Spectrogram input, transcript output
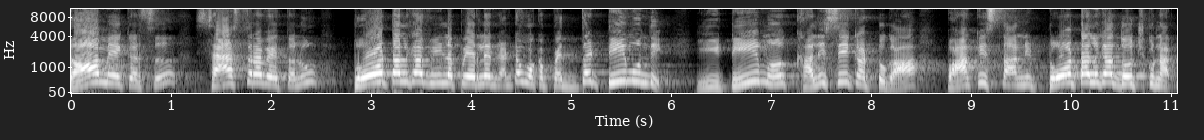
లా మేకర్స్ శాస్త్రవేత్తలు టోటల్గా వీళ్ళ పేర్లే. అంటే ఒక పెద్ద టీం ఉంది. ఈ టీం కలిసి కట్టుగా పాకిస్తాన్ని టోటల్గా దోచుకున్నారు.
